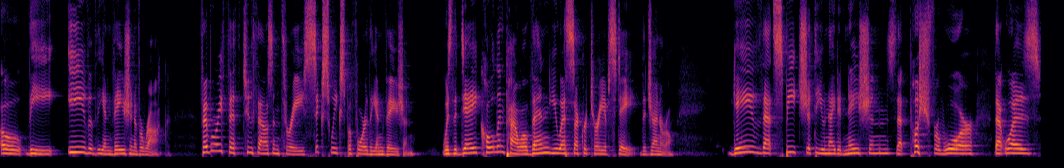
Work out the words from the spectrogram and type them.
oh, the eve of the invasion of Iraq. February 5th, 2003, six weeks before the invasion, was the day Colin Powell, then US Secretary of State, the general, gave that speech at the United Nations, that push for war, that was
